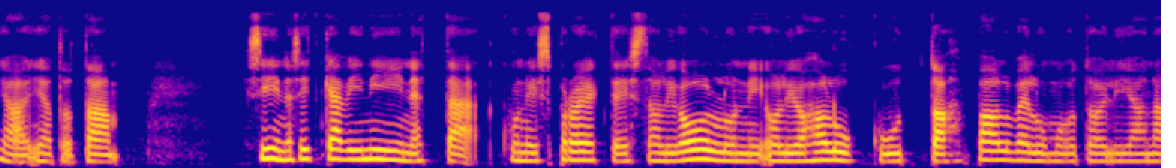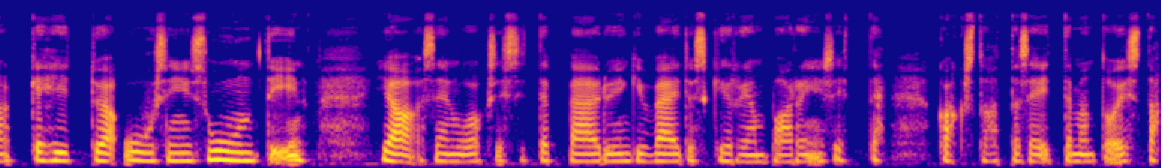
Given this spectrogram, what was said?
ja, ja tota, siinä sitten kävi niin, että kun niissä projekteissa oli ollut, niin oli jo halukkuutta palvelumuotoilijana kehittyä uusiin suuntiin. Ja sen vuoksi sitten päädyinkin väitöskirjan pariin sitten 2017.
